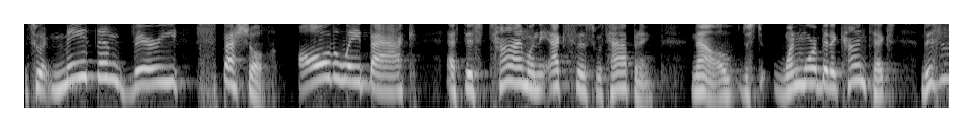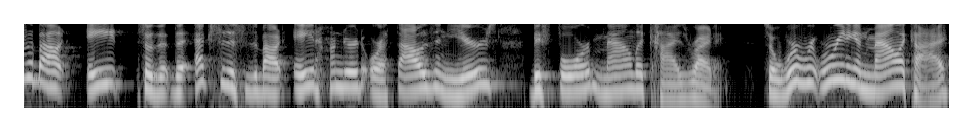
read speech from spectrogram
And so it made them very special all the way back at this time when the Exodus was happening. Now, just one more bit of context. This is about eight, so the, the Exodus is about 800 or 1,000 years before Malachi's writing. So we're, we're reading in Malachi,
